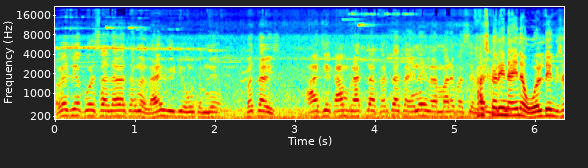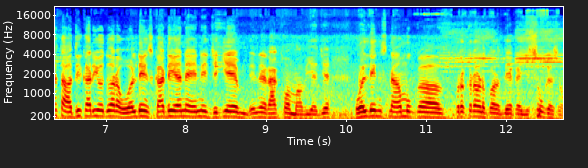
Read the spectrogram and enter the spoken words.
હવે જો એક વરસાદ આવે તો તમને લાઈવ વીડિયો હું તમને બતાવીશ. આ જે કામ રાતના કરતા હતા એના મારા પાસે ખાસ કરીને એના હોલ્ડિંગ્સ હતા અધિકારીઓ દ્વારા હોલ્ડિંગ્સ કાઢી અને એની જગ્યાએ એને રાખવામાં આવ્યા છે. હોલ્ડિંગ્સના અમુક પ્રકરણ પણ દેખાય છે. શું કહેશો?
